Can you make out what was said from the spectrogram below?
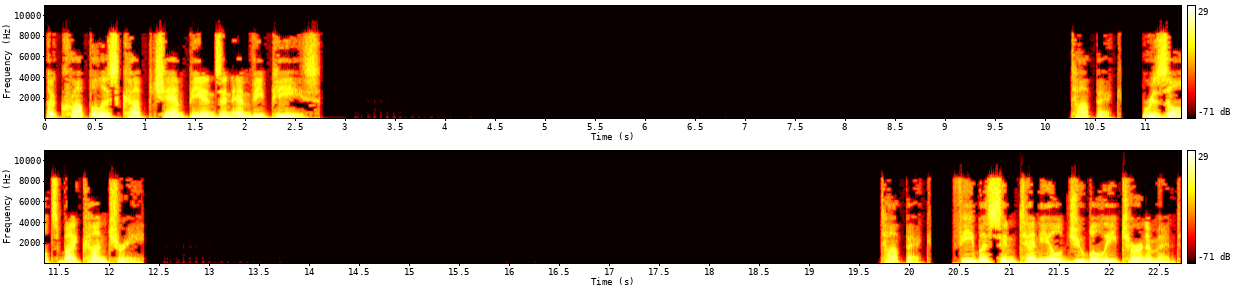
Acropolis Cup champions and MVPs Results by country. FIBA Centennial Jubilee Tournament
